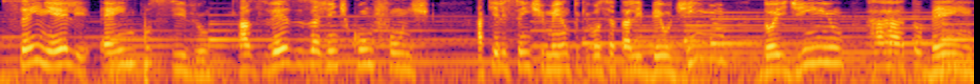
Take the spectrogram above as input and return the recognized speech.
Sem ele é impossível. Às vezes a gente confunde aquele sentimento que você tá ali beldinho, doidinho, ah, tô bem.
